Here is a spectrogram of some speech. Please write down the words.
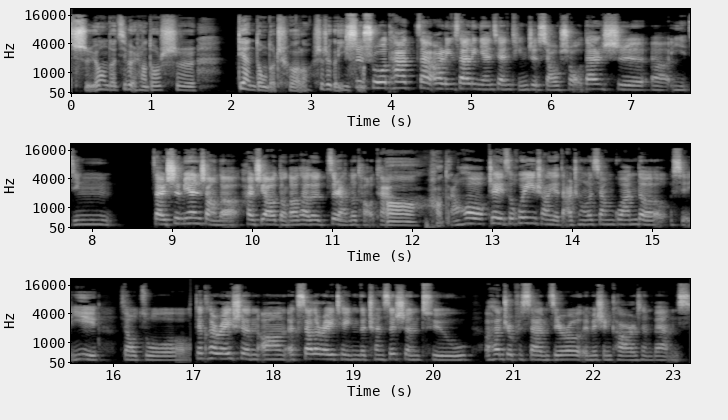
使用的基本上都是电动的车了，是这个意思是说它在二零三零年前停止销售，但是呃，已经在市面上的还是要等到它的自然的淘汰哦。好的。然后这一次会议上也达成了相关的协议，叫做 Declaration on Accelerating the Transition to a hundred percent zero emission cars and vans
